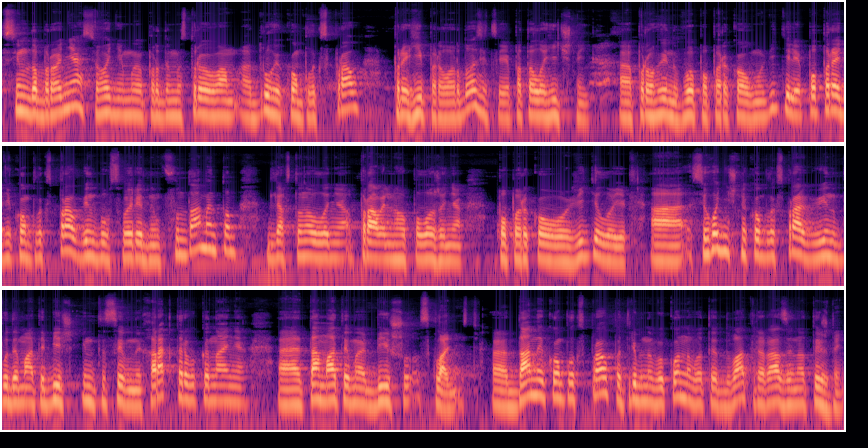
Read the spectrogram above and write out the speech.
Всім доброго дня! Сьогодні ми продемонструємо вам е, другий комплекс вправ при гіперлордозі. Це є патологічний е, прогин в поперековому відділі. Попередній комплекс вправ він був своєрідним фундаментом для встановлення правильного положення поперекового відділу. А сьогоднішній комплекс вправ він буде мати більш інтенсивний характер виконання е, та матиме більшу складність. Е, Даний комплекс вправ потрібно виконувати 2-3 рази на тиждень.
